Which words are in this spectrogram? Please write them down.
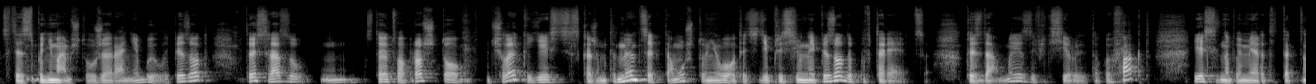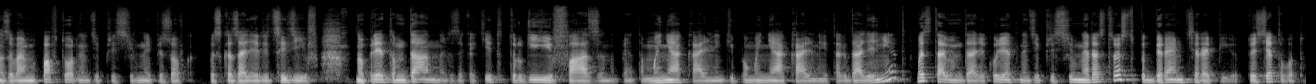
соответственно, понимаем, что уже ранее был эпизод, то есть сразу встает вопрос, что у человека есть, скажем, тенденция к тому, что у него вот эти депрессивные эпизоды повторяются. То есть, да, мы зафиксировали такой факт. Если, например, это так называемый повторный депрессивный эпизод, как вы сказали, рецидив, но при этом данных за какие-то другие фазы, например, там, маниакальные, гипоманиакальные и так далее нет, мы ставим, да, рекуррентное депрессивное расстройство, подбираем терапию. То есть это вот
